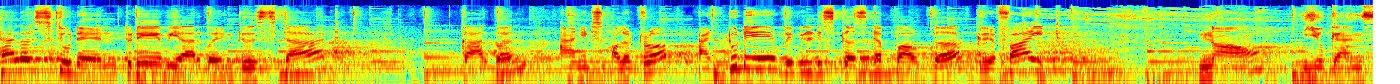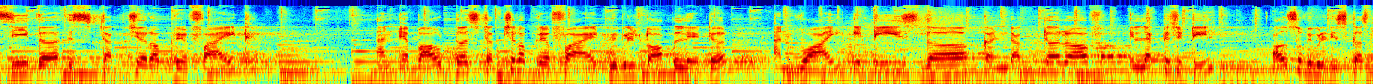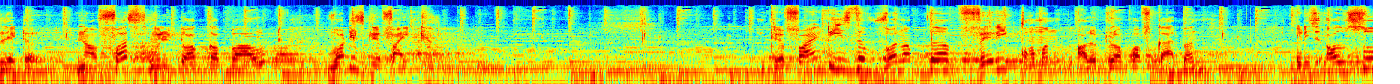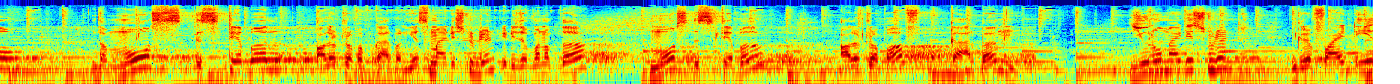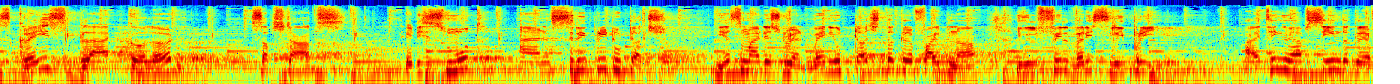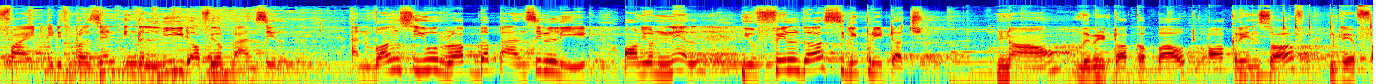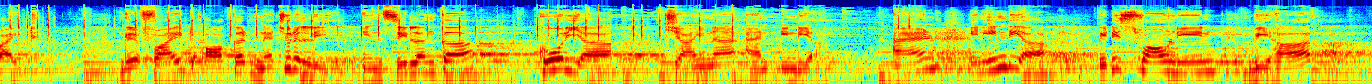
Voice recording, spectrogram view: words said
Hello student, today we are going to start carbon and its allotrope. And today we will discuss about the graphite. Now you can see the structure of graphite. And about the structure of graphite we will talk later. And why it is the conductor of electricity also we will discuss later. Now first we'll talk about what is graphite. Graphite is the one of the very common allotrope of carbon. It is also the most stable allotrope of carbon. Yes my dear student it is one of the most stable allotrope of carbon. You know my dear student Graphite is grayish black colored substance. It is smooth and slippery to touch. Yes, my dear student, when you touch the graphite now, you will feel very slippery. I think you have seen the graphite. It is present in the lead of your pencil. And once you rub the pencil lead on your nail, you feel the slippery touch. Now we will talk about occurrence of graphite. Graphite occur naturally in Sri Lanka, Korea, China and India. And in India, it is found in Bihar,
